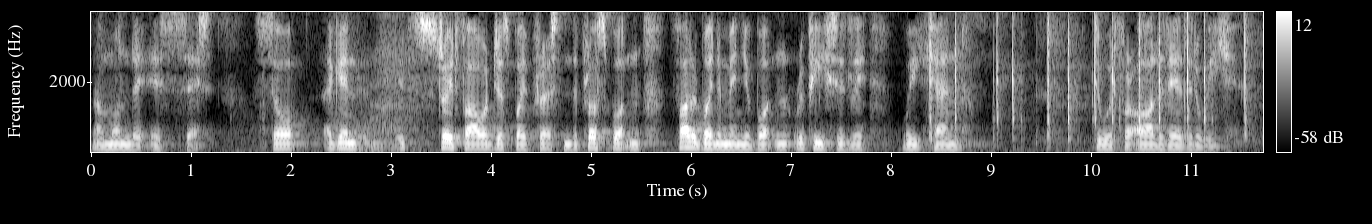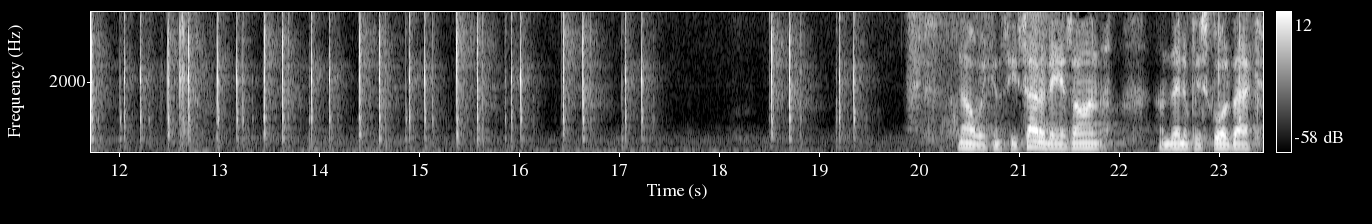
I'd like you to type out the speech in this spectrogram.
Now Monday is set. So again it's straightforward just by pressing the plus button followed by the menu button. Repeatedly we can do it for all the days of the week Now we can see Saturday is on and then if we scroll back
